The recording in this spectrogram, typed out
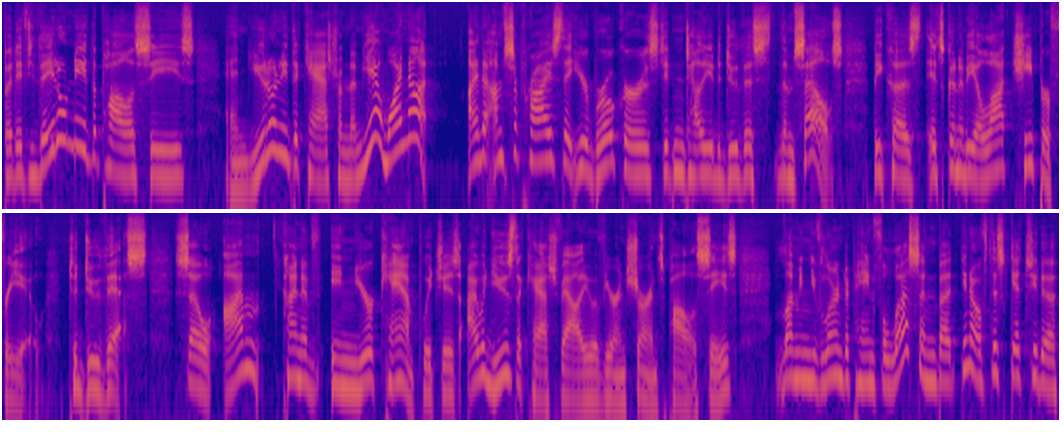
But if they don't need the policies and you don't need the cash from them, yeah, why not? I, am surprised that your brokers didn't tell you to do this themselves because it's going to be a lot cheaper for you to do this. So I'm kind of in your camp, which is I would use the cash value of your insurance policies. I mean, you've learned a painful lesson, but you know, if this gets you to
